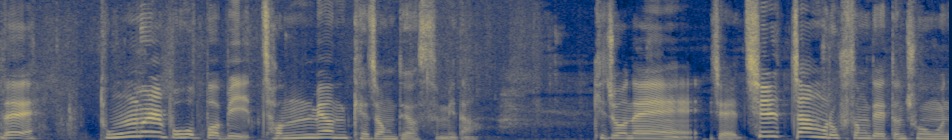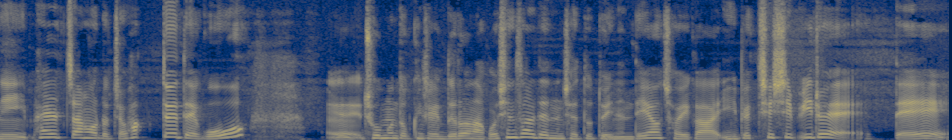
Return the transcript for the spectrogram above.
네. 동물보호법이 전면 개정되었습니다. 기존에 이제 7장으로 구성되어 있던 조문이 8장으로 이제 확대되고 에, 조문도 굉장히 늘어나고 신설되는 제도도 있는데요. 저희가 271회 때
